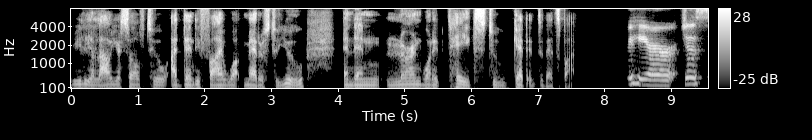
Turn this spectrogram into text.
really allow yourself to identify what matters to you and then learn what it takes to get into that spot. We're here just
